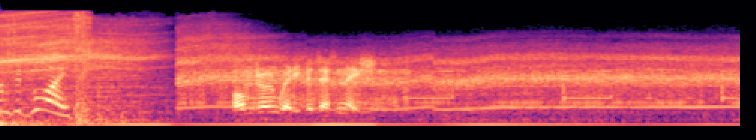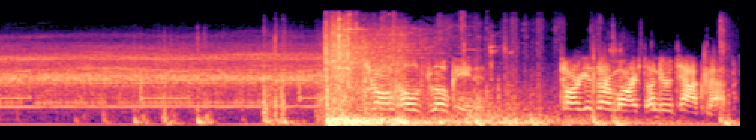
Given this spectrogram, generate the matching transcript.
Bomb drone deployed! Bomb drone ready for detonation. Strongholds located. Targets are marked on your attack map.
